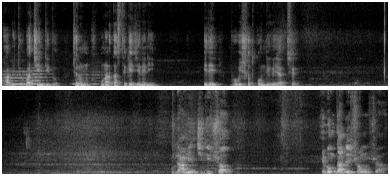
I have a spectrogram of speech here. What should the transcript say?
ভাবিত বা চিন্তিত। চলুন ওনার কাছ থেকে জেনে নিই, এদের ভবিষ্যৎ কোন দিকে যাচ্ছে। গ্রামীণ চিকিৎসক এবং তাদের সমস্যা।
